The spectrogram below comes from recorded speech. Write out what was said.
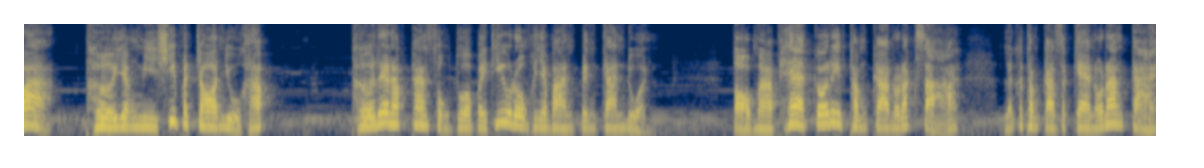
ว่า เธอยังมีชีพจรอยู่ครับ เธอได้รับการส่งตัวไปที่โรงพยาบาลเป็นการด่วน ต่อมาแพทย์ก็รีบทำการรักษา แล้วก็ทำการสแกนร่างกาย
